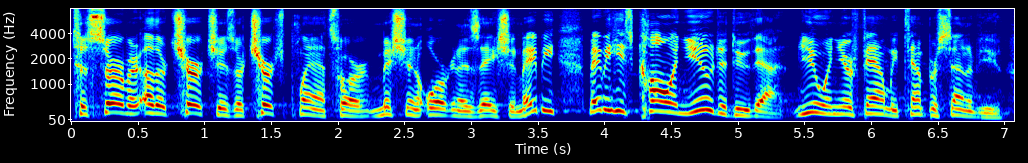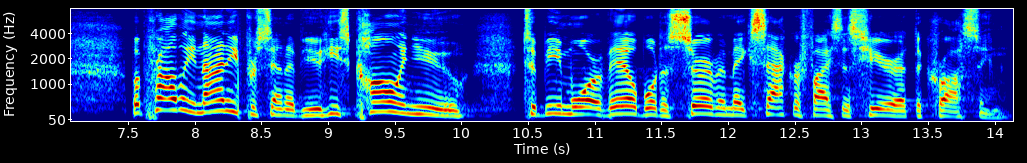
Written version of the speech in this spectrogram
to serve at other churches or church plants or mission organization. Maybe, maybe he's calling you to do that. You and your family, 10% of you. But probably 90% of you, he's calling you to be more available to serve and make sacrifices here at the crossing,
